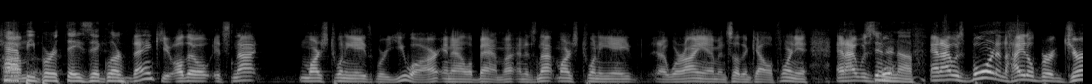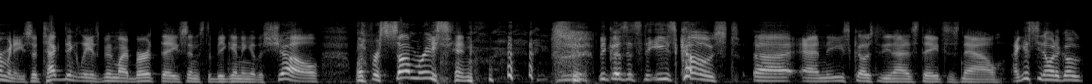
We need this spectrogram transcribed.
Happy Um, birthday, Ziegler. Thank you. Although it's not March 28th where you are in Alabama, and it's not March 28th uh, where I am in Southern California. And I was Soon bo- enough. And I was born in Heidelberg, Germany. So technically, it's been my birthday since the beginning of the show. But for some reason, because it's the East Coast, uh, and the East Coast of the United States is now. I guess you know what it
